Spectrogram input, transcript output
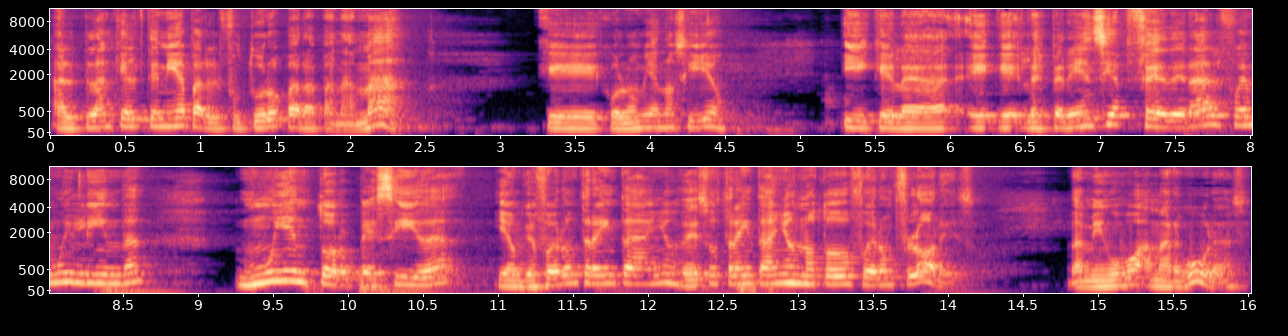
al plan que él tenía para el futuro para Panamá, que Colombia no siguió y que la, eh, la experiencia federal fue muy linda, muy entorpecida, y aunque fueron 30 años, de esos 30 años no todos fueron flores, también hubo amarguras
